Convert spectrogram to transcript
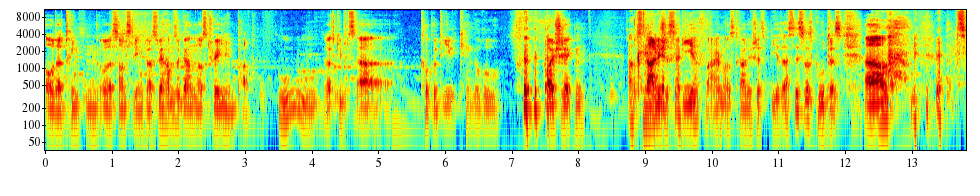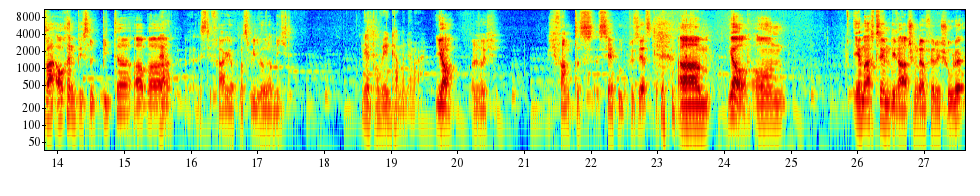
Oder trinken oder sonst irgendwas. Wir haben sogar einen Australian Pub. Uh, Dort gibt es äh, Krokodil, Känguru, Heuschrecken. Australisches Bier, vor allem australisches Bier, das ist was Gutes. Ähm, zwar auch ein bisschen bitter, aber Ja. ist die Frage, ob man es will oder nicht. ja, probieren kann man ja mal. Ja, also ich, ich fand das sehr gut bis jetzt. ähm, ja, und ihr macht eben die Ratschen da für die Schule.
